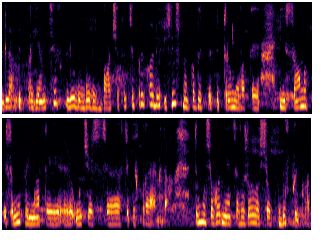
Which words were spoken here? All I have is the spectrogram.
для підприємців, люди будуть бачити ці приклади і, звісно, будуть підтримувати і саме і самі приймати е, участь е, в таких проектах. Тому сьогодні це важливо, щоб був приклад.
